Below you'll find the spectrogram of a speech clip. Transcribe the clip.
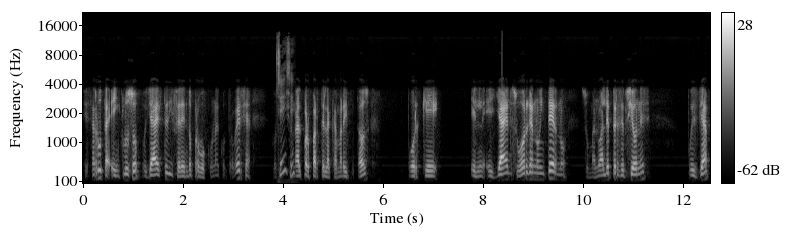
esa ruta e incluso pues ya este diferendo provocó una controversia constitucional por parte de la Cámara de Diputados porque el, eh, ya en su órgano interno, su manual de percepciones, pues ya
